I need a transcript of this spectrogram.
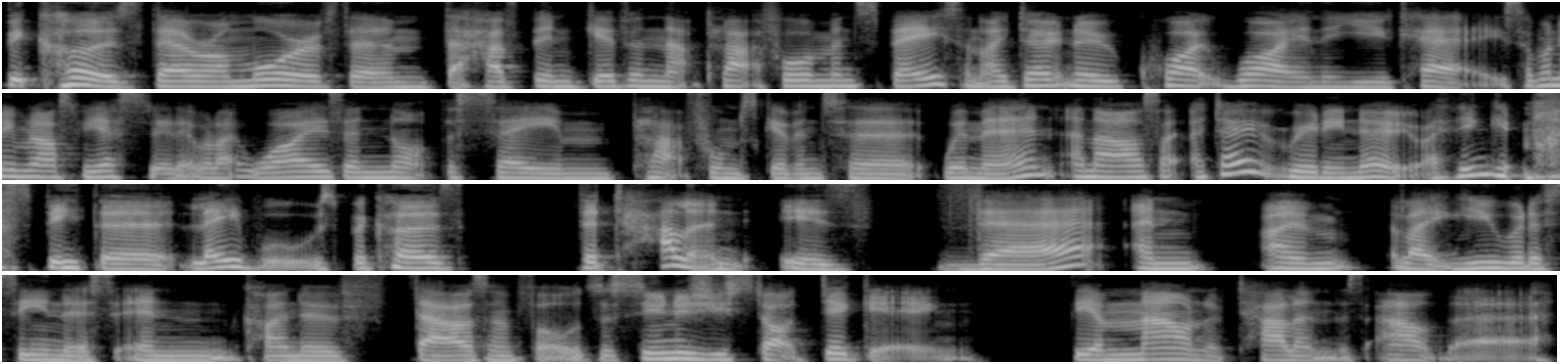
because there are more of them that have been given that platform and space. And I don't know quite why in the UK. Someone even asked me yesterday, they were like, why is there not the same platforms given to women? And I was like, I don't really know. I think it must be the labels because the talent is there. And I'm like, you would have seen this in kind of thousand folds. As soon as you start digging, the amount of talent that's out there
